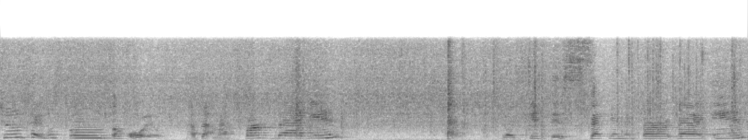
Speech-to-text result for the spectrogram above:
Two tablespoons of oil. I've got my first bag in. Let's get this second and third bag in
